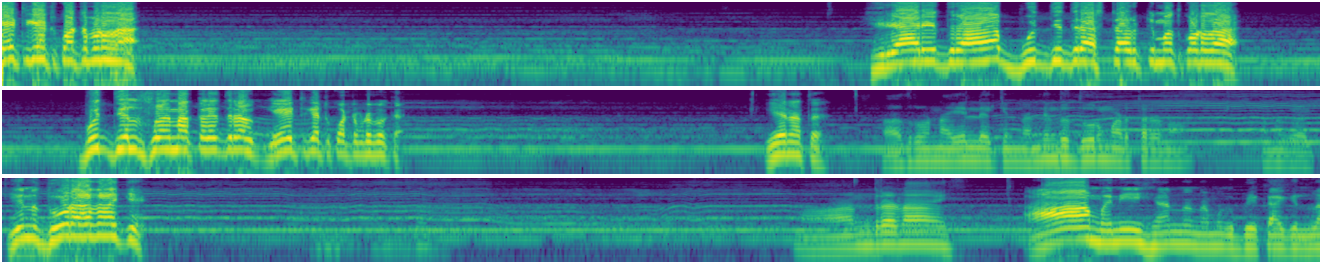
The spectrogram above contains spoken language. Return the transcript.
ಏಟ್ ಗೇಟ್ ಕೊಟ್ಟು ಬಿಡೋದ ಹಿರಿಯರಿದ್ರ ಬುದ್ಧಿ ಇದ್ರ ಅಷ್ಟ ಅವ್ರ ಕಿಮ್ಮತ್ ಕೊಡದ. ಬುದ್ಧಿ ಇಲ್ಲ ಸೋಯ್ ಮಕ್ಕಳಿದ್ರ ಗೇಟ್ ಗೇಟ್ ಕೊಟ್ಟು ಬಿಡ್ಬೇಕ ಏನತ್ತ? ಆದ್ರೂ ನಾ ಎಲ್ಲಿ ಆಕಿ ನನ್ನಿಂದ ದೂರ ಮಾಡ್ತಾರ ನನಗೆ ಆಕಿ ಇನ್ನು ದೂರ ಆದಾಕಿ ಅಂದ್ರಣ ಆ ಮನಿ ಹೆಣ್ಣು ನಮಗೆ ಬೇಕಾಗಿಲ್ಲ.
